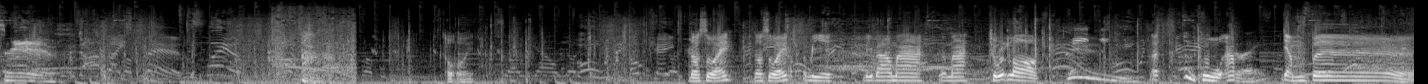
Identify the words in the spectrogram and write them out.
เซฟ โอ้ยดอกสวยดอกสวยก็มีรีบาวมาเดินมาชุดหลอกนี่แล้วผูอัพสวยยัมเปอร์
